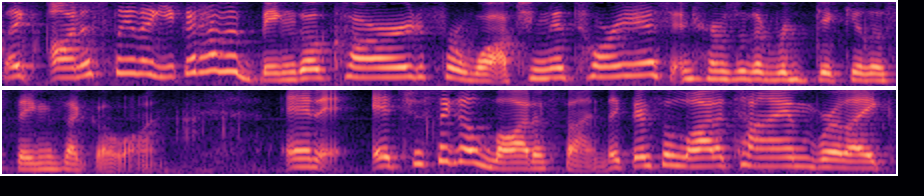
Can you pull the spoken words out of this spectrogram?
Like honestly, like you could have a bingo card for watching Notorious in terms of the ridiculous things that go on. And it's just like a lot of fun. Like there's a lot of time where like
